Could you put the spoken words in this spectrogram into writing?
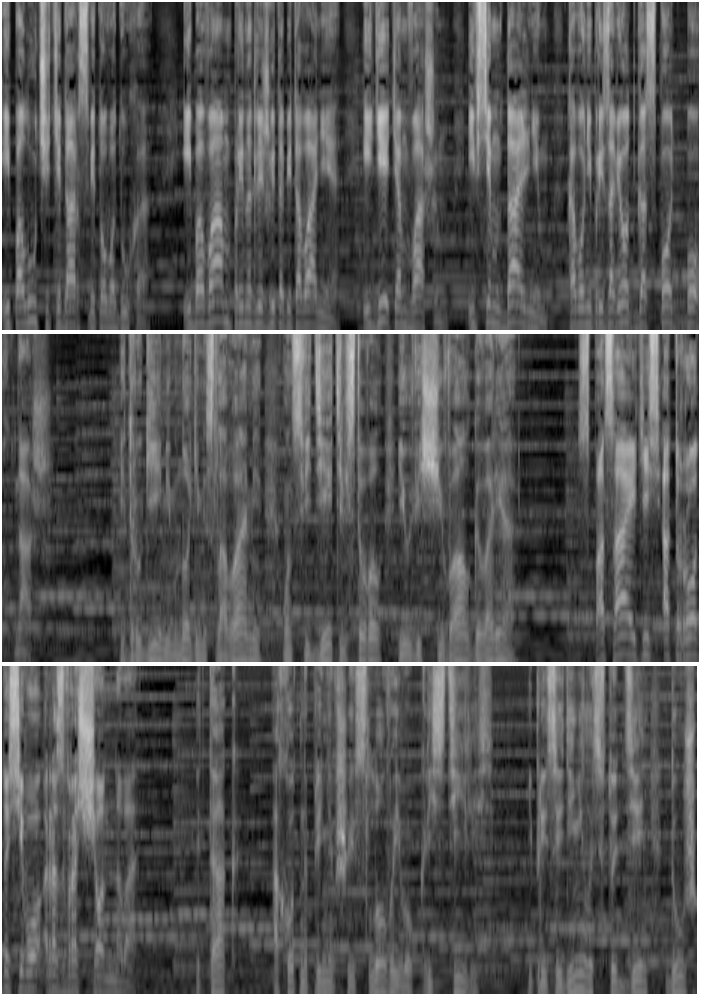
и получите дар Святого Духа, ибо вам принадлежит обетование, и детям вашим, и всем дальним, кого не призовет Господь Бог наш». И другими многими словами он свидетельствовал и увещевал, говоря, «Спасайтесь от рода сего развращенного!» Итак, охотно принявшие слово его крестились, и присоединилось в тот день душ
